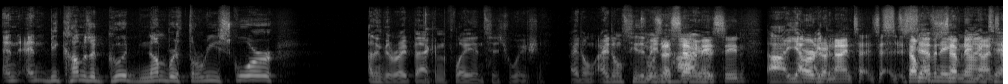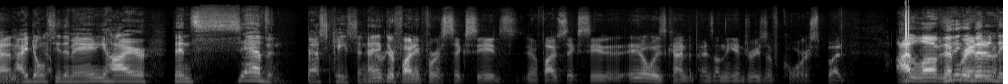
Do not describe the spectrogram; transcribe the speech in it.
and, and becomes a good number three scorer, I think they're right back in the play-in situation. I don't. I don't see them So was any that seven, higher. eight seed? Uh, yeah, Or I nine, ten- seven, eight, seven, eight, nine, nine, 10. ten. I don't see them any higher than seven. Best case scenario. I think they're fighting for a six seed, you know, five, six seed. It always kind of depends on the injuries, of course. But I love that. You that think they're better Brandon than the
